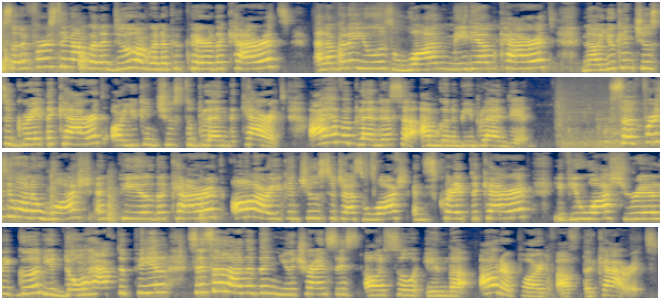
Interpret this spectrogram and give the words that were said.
So the first thing I'm to do, I'm to prepare the carrots and I'm to use one medium carrot. Now you can choose to grate the carrot or you can choose to blend the carrot. I have a blender so I'm to be blending. So first you want to wash and peel the carrot or you can choose to just wash and scrape the carrot. If you wash really good, you don't have to peel since a lot of the nutrients is also in the outer part of the carrot.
